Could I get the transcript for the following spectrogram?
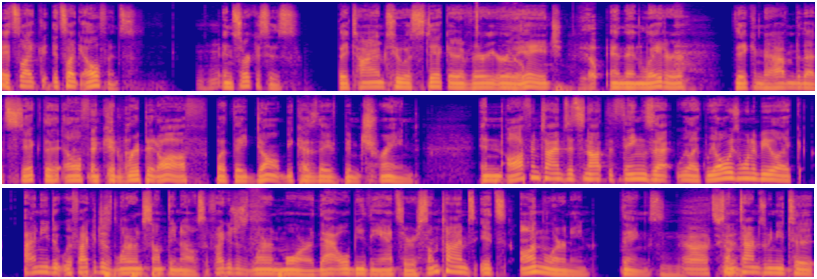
it's like it's like elephants Mhm. in circuses. They tie them to a stick at a very early Yep. age, Yep. and then later they can have them to that stick. The elephant could rip it off, but they don't because they've been trained. And oftentimes it's not the things that we like. We always want to be like, I need to. If I could just learn something else, if I could just learn more, that will be the answer. Sometimes it's unlearning things. Mm-hmm. Oh, that's good. Sometimes we need to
